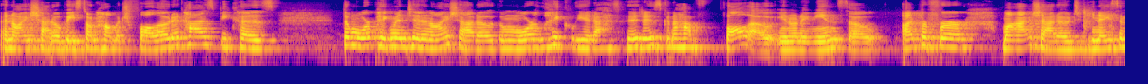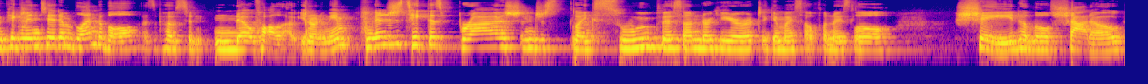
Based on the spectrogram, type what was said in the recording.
an eyeshadow based on how much fallout it has because the more pigmented an eyeshadow, the more likely it, has, it is gonna have fallout, you know what I mean? So I prefer my eyeshadow to be nice and pigmented and blendable as opposed to no fallout, you know what I mean? I'm gonna just take this brush and just like swoop this under here to give myself a nice little shade, a little shadow.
